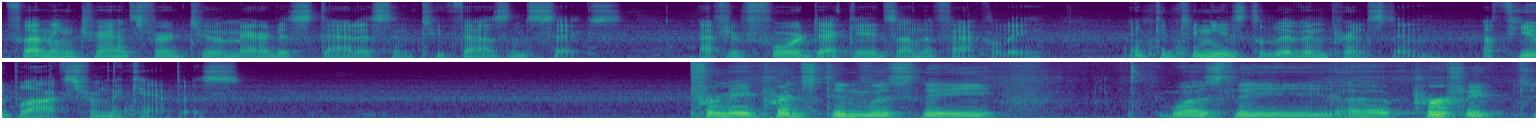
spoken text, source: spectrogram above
Fleming transferred to emeritus status in 2006 after four decades on the faculty and continues to live in Princeton, a few blocks from the campus. For me, Princeton was the was the uh, perfect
